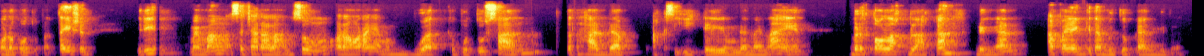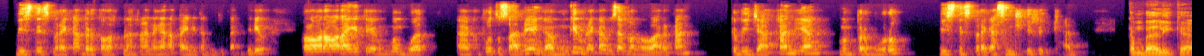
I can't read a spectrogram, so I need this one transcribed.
monoculture plantation. Jadi memang secara langsung orang-orang yang membuat keputusan terhadap aksi iklim dan lain-lain bertolak belakang dengan apa yang kita butuhkan gitu. Bisnis mereka bertolak belakang dengan apa yang kita butuhkan. Jadi kalau orang-orang itu yang membuat eh, keputusannya, nggak mungkin mereka bisa mengeluarkan kebijakan yang memperburuk bisnis mereka sendiri kan. Kembali ke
